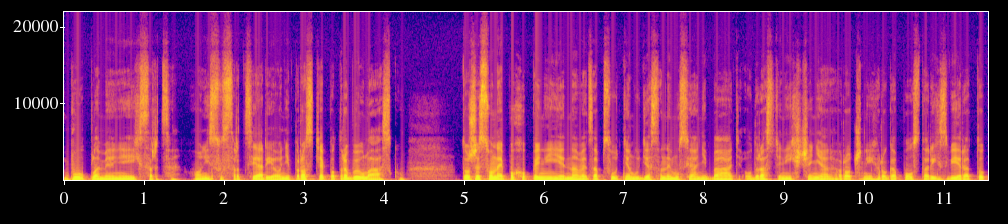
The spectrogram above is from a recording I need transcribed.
bú plemenie ich srdce. Oni sú srdciari, oni proste potrebujú lásku. To, že sú nepochopení, je jedna vec. Absolútne ľudia sa nemusia ani báť odrastených štenia ročných, rok a pol starých zvieratok,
